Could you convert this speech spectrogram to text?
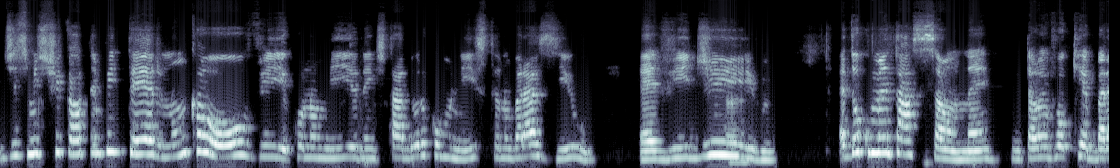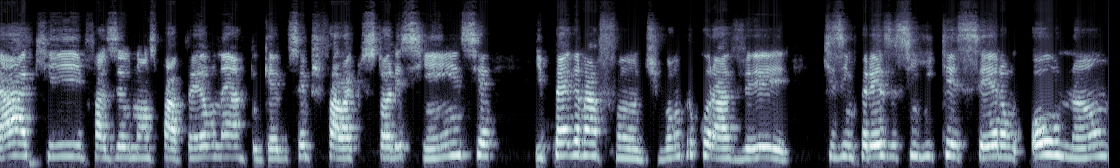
desmistificar o tempo inteiro. Nunca houve economia nem ditadura comunista no Brasil. É, vide. É é documentação, né? Então eu vou quebrar aqui, fazer o nosso papel, né, Arthur? Quero sempre falar que história é ciência e pega na fonte. Vamos procurar ver que as empresas se enriqueceram ou não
